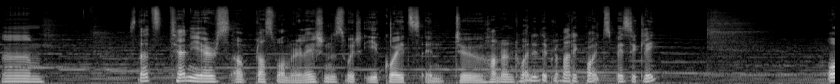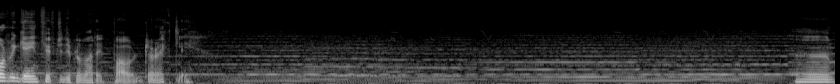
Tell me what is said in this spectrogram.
Um, so that's 10 years of plus 1 relations, which equates into 120 diplomatic points, basically. Or we gain 50 diplomatic power directly. Um,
